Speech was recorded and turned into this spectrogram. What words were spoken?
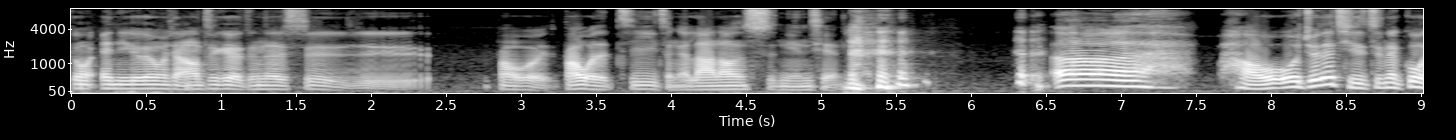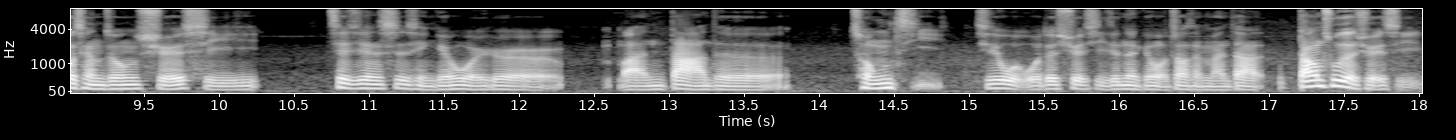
跟我 Andy 哥跟我讲到这个，真的是把我把我的记忆整个拉到十年前。呃，好，我觉得其实真的过程中学习这件事情给我一个蛮大的冲击。其实我我的学习真的给我造成蛮大，当初的学习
